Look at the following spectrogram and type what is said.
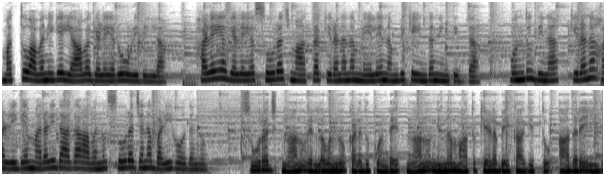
ಮತ್ತು ಅವನಿಗೆ ಯಾವ ಗೆಳೆಯರೂ ಉಳಿದಿಲ್ಲ. ಹಳೆಯ ಗೆಳೆಯ ಸೂರಜ್ ಮಾತ್ರ ಕಿರಣನ ಮೇಲೆ ನಂಬಿಕೆಯಿಂದ ನಿಂತಿದ್ದ. ಒಂದು ದಿನ ಕಿರಣ ಹಳ್ಳಿಗೆ ಮರಳಿದಾಗ ಅವನು ಸೂರಜನ ಬಳಿ ಹೋದನು. ಸೂರಜ್ ನಾನು ಎಲ್ಲವನ್ನೂ ಕಳೆದುಕೊಂಡೆ ನಾನು ನಿನ್ನ ಮಾತು ಕೇಳಬೇಕಾಗಿತ್ತು ಆದರೆ ಈಗ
